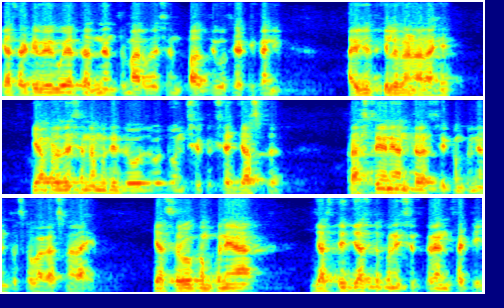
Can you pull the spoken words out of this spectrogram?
यासाठी वेगवेगळ्या तज्ज्ञांचं मार्गदर्शन पाच दिवस या ठिकाणी आयोजित केलं जाणार आहे. या प्रदर्शनामध्ये जवळजवळ दोनशे पेक्षा जास्त राष्ट्रीय आणि आंतरराष्ट्रीय कंपन्यांचा सहभाग असणार आहे. या सर्व कंपन्या जास्तीत जास्तपणे शेतकऱ्यांसाठी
